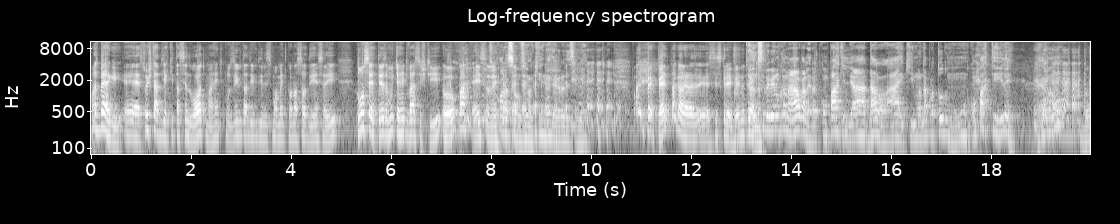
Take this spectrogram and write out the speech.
Mas, Berg, é, sua estadia aqui está sendo ótima, a gente inclusive está dividindo esse momento com a nossa audiência aí. Com certeza, muita gente vai assistir. Opa, é isso Fazer um mesmo. coraçãozinho aqui, né? De agradecimento. Pede pra galera eh, se inscrever no Tem que canal. se inscrever no canal, galera. Compartilhar, dar like, mandar pra todo mundo. Compartilhem. É, vamos,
